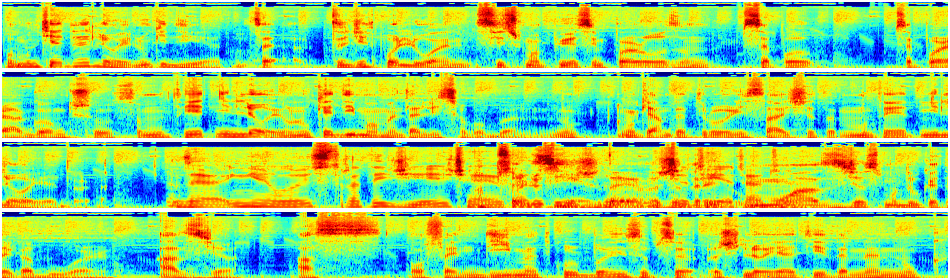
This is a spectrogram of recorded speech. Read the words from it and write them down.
po mund të jetë lojë, nuk i dihet. Se të gjithë po luajnë, siç më pyesin për Rozën, pse po pse po reagon kështu, se mund të jetë një lojë, unë nuk e di momentalisht çfarë po bën. Nuk nuk jam te truri i saj që të, mund të jetë një lojë atë. Dhe një lloj strategjie që ajo ka zgjedhur. Absolutisht, është drejt. Mua asgjë s'më duket e gabuar. Asgjë. as ofendimet kur bëjnë sepse është loja e tij dhe ne nuk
